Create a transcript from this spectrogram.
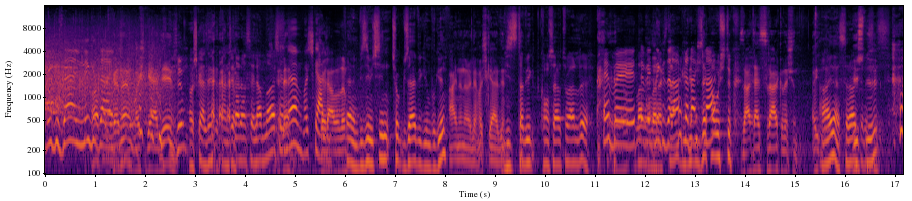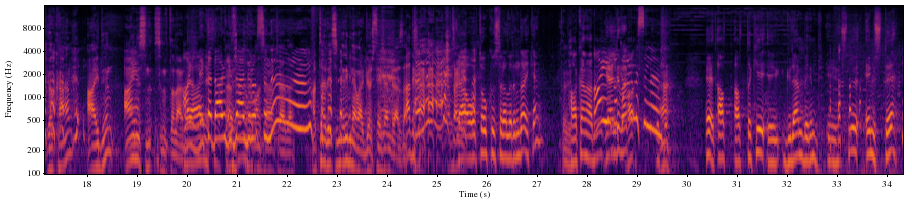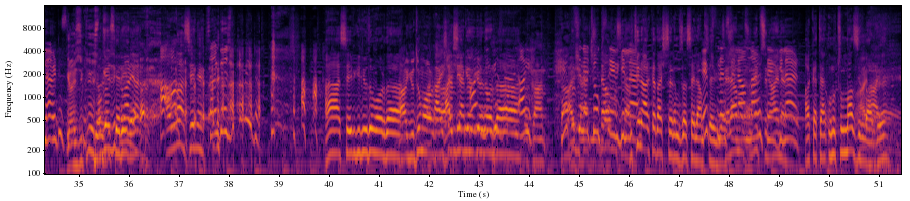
Ne güzel, ne güzel. Canım hoş geldin. Hoş geldin Gökhan'cığım. Kara selamlar. Canım hoş geldin. Şöyle alalım. Efendim bizim için çok güzel bir gün bugün. Aynen öyle hoş geldin. Biz tabii konservatuvarlı Evet, evet ne olaraktan güzel birbirimize arkadaşlar. kavuştuk. Zaten sıra arkadaşın. Ay, Aynen sıra Hüsnü, arkadaşız. Gökhan, Aydın aynı sınıf, sınıftalardı. Ay ne kadar Tabii güzeldir canım, o sınıf. Hatta resimleri bile var göstereceğim birazdan. Hadi Tabii. Daha ortaokul sıralarındayken Tabii. Hakan abi Ay Geldi bakar bak. mısınız? evet alt, alttaki e, gülen benim e, Hüsnü en üstte. Neredesin? Gözlüklü O Hüsnü. gözlüklü var ya. Gözlükleriyle. Allah seni. Sen gözlüklü müydün? ha sevgili yudum orada. Ha yudum orada. Ayşem, Ayşem Birgül, Birgül orada. Ay, Bakan, hepsine Ayşem. çok sevgiler. Bütün arkadaşlarımıza selam sevgiler. Hepsine selamlar sevgiler. Hakikaten unutulmaz yıllardı. Ay, ay.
